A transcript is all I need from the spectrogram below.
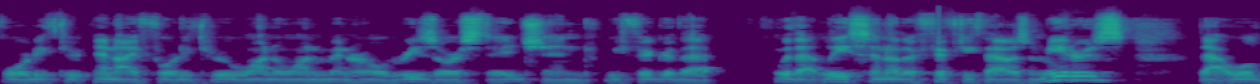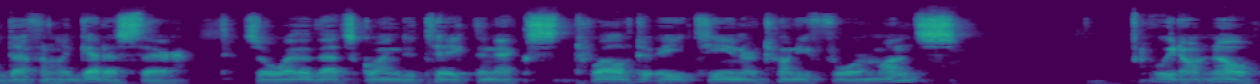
43 NI 43 101 mineral resource stage. And we figure that with at least another 50,000 meters, that will definitely get us there. So whether that's going to take the next 12 to 18 or 24 months, we don't know.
